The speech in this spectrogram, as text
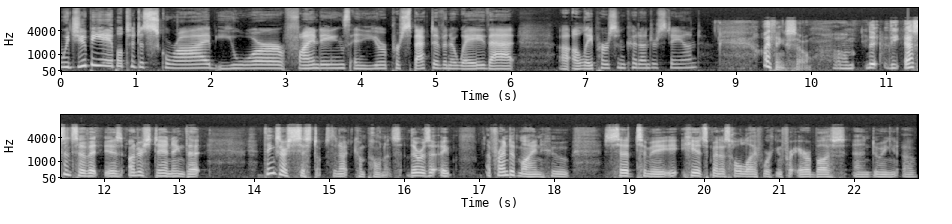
Would you be able to describe your findings and your perspective in a way that uh, a layperson could understand? I think so. Um, the the essence of it is understanding that things are systems, they're not components. There was a, a, a friend of mine who said to me he had spent his whole life working for Airbus and doing uh,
